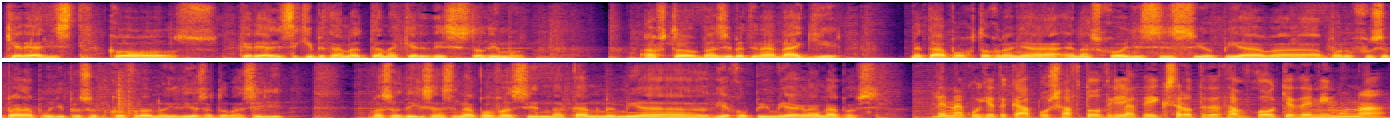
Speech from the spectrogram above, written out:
και, ρεαλιστικός, και ρεαλιστική πιθανότητα να κερδίσει στο Δήμο. Αυτό μαζί με την ανάγκη μετά από 8 χρόνια ενασχόλησης η οποία απορροφούσε πάρα πολύ προσωπικό χρόνο ιδίως από τον Βασίλη μας οδήγησαν στην απόφαση να κάνουμε μια διακοπή, μια γρανάπαυση. Δεν ακούγεται κάπως αυτό δηλαδή, ήξερα ότι δεν θα βγω και δεν ήμουνα.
